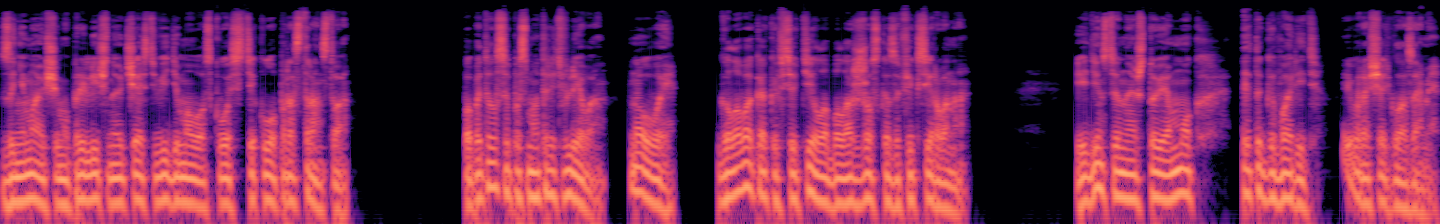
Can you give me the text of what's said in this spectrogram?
занимающему приличную часть видимого сквозь стекло пространства. Попытался посмотреть влево, но, увы, голова, как и все тело, была жестко зафиксирована. Единственное, что я мог, это говорить и вращать глазами.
